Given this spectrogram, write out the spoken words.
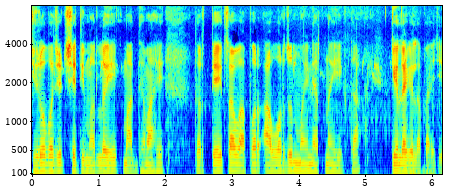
झिरो बजेट शेतीमधलं एक माध्यम आहे. तर त्याचा वापर आवर्जून महिन्यातनं एकदा केला गेला पाहिजे.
